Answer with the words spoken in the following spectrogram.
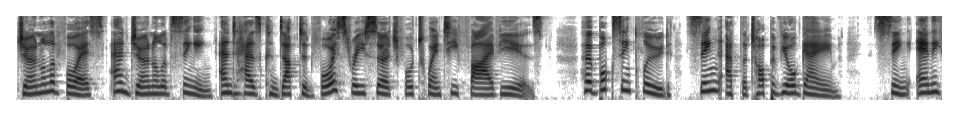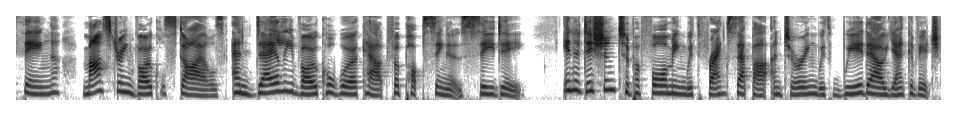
Journal of Voice, and Journal of Singing, and has conducted voice research for 25 years. Her books include Sing at the Top of Your Game, Sing Anything, Mastering Vocal Styles, and Daily Vocal Workout for Pop Singers CD. In addition to performing with Frank Zappa and touring with Weird Al Yankovic,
